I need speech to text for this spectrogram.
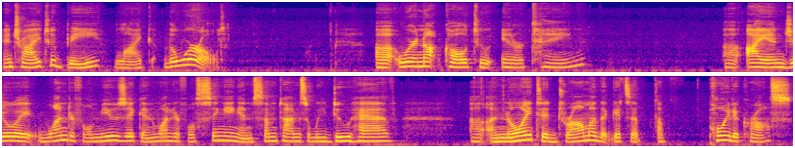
and try to be like the world. Uh, we're not called to entertain. Uh, I enjoy wonderful music and wonderful singing, and sometimes we do have uh, anointed drama that gets a, a point across.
